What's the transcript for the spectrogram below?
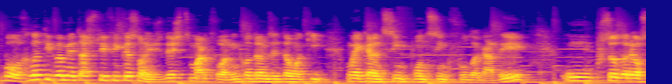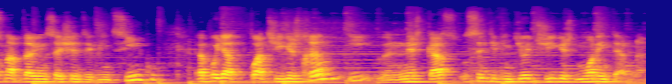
Bom, relativamente às especificações deste smartphone, encontramos então aqui um ecrã de 5.5 Full HD, um processador é o Snapdragon 625, apoiado por 4 GB de RAM e, neste caso, 128 GB de memória interna.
